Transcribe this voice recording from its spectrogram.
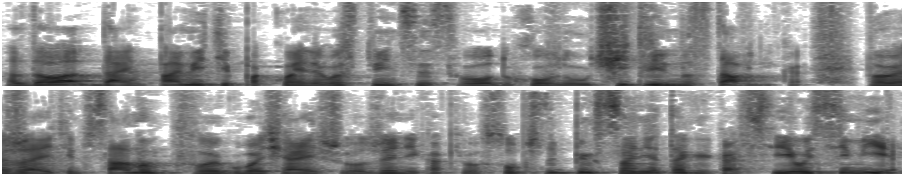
отдала дань памяти покойной родственницы своего духовного учителя и наставника, выражая тем самым свое глубочайшее уважение как его собственной персоне, так и ко всей его семье.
